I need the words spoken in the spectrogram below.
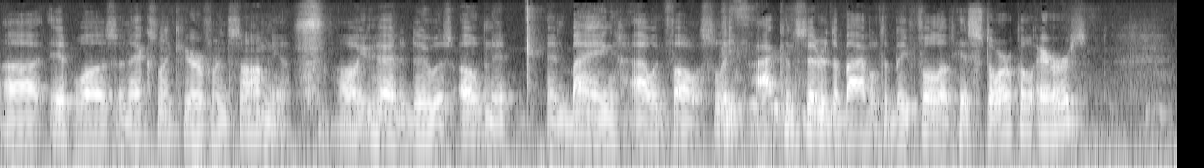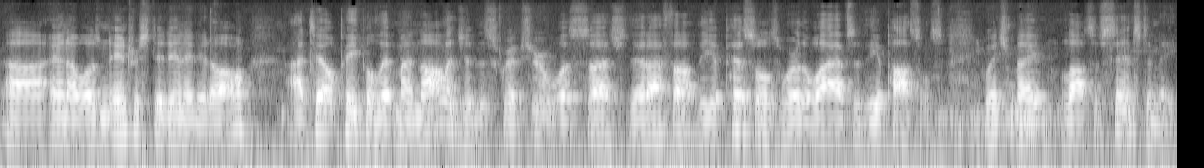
Uh, it was an excellent cure for insomnia. All you had to do was open it and bang, I would fall asleep. I considered the Bible to be full of historical errors. uh, and I wasn't interested in it at all. I tell people that my knowledge of the scripture was such that I thought the epistles were the wives of the apostles, which made lots of sense to me.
